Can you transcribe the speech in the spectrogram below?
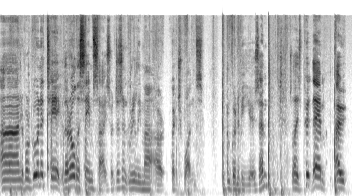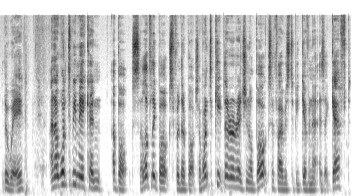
and we're going to take they're all the same size so it doesn't really matter which ones I'm going to be using so let's put them out the way and I want to be making a box, a lovely box for their box. I want to keep their original box if I was to be given it as a gift,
